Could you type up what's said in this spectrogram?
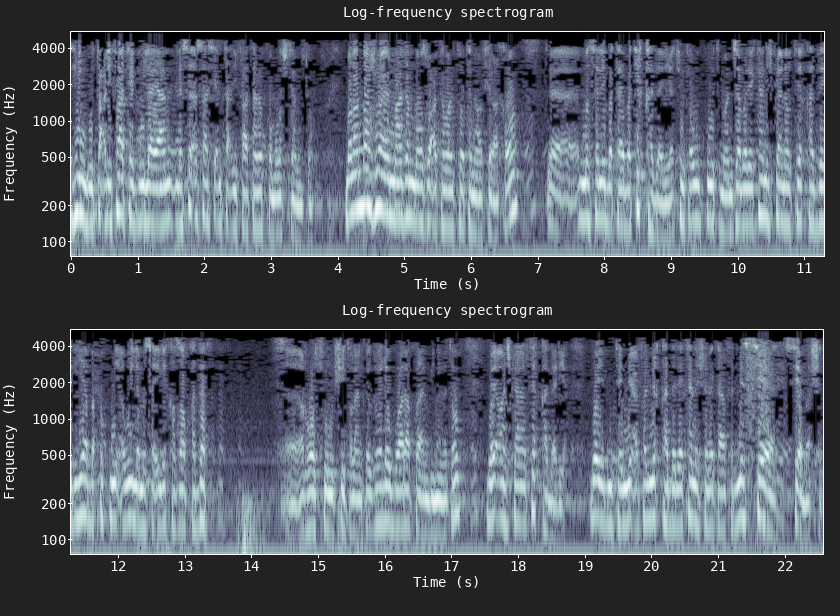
هند تعريفات يقول يعني لس أساسي أن تعريفات أنا كم رشتمتو بلان باش واي ما دام موضوع كمان كوتنا في رخوا مسألة بتايبة قدرية چونك أو كوت من جبل كانش بيانا قدرية بحكم أوي لمسائل قضاء قدر الرسول وشي طلعن كذا لو بوارا قرآن بنيته بوي أنش كانت قدرية بوي ابن تيمية فرمي قدرية كان شنكا فرمي سي سي بشر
